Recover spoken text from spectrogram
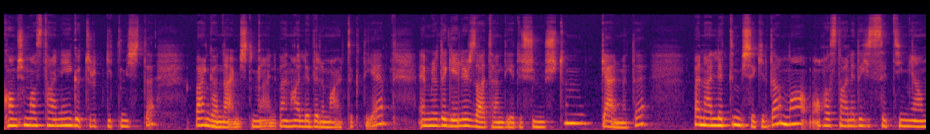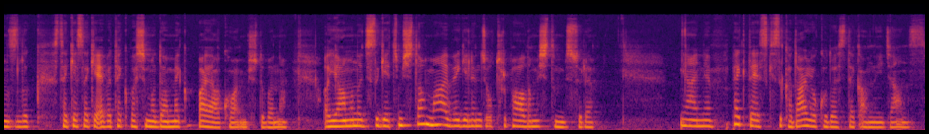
Komşum hastaneye götürüp gitmişti. Ben göndermiştim yani ben hallederim artık diye. Emre de gelir zaten diye düşünmüştüm. Gelmedi. Ben hallettim bir şekilde ama o hastanede hissettiğim yalnızlık, seke seke eve tek başıma dönmek bayağı koymuştu bana. Ayağımın acısı geçmişti ama eve gelince oturup ağlamıştım bir süre. Yani pek de eskisi kadar yok o destek anlayacağınız.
